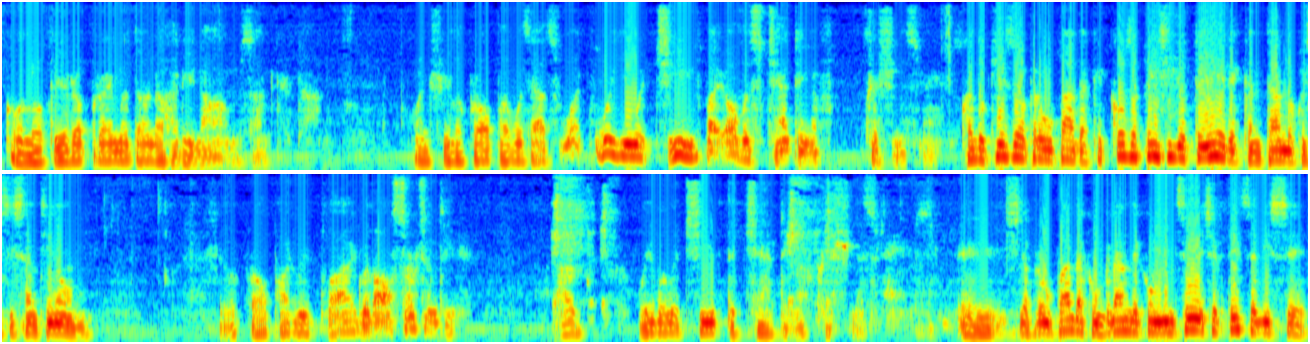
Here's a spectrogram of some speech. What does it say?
Golokera Premadana Harinam Sankirtan. When Srila Prabhupada was asked, What will you achieve by all this chanting of Krishna's names? Quando chiesero a Prabhupada che cosa pensi di ottenere cantando questi santi nomi, Srila Prabhupada replied with all certainty, "Our- We will achieve the chanting of Krishna's names. e Srila Prabhupada con grande convinzione e certezza disse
